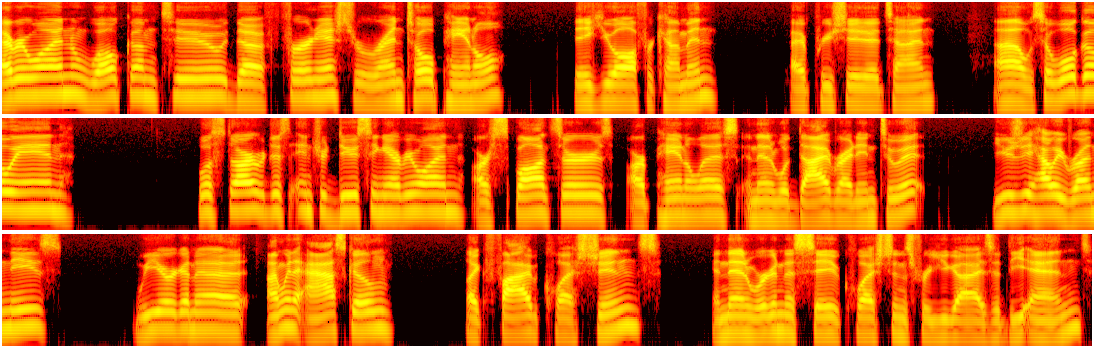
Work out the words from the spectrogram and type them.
Everyone, welcome to the Furnished Rental Panel. Thank you all for coming. I appreciate it a ton. Uh, so we'll go in. We'll start with just introducing everyone, our sponsors, our panelists, and then we'll dive right into it. Usually, how we run these, we are gonna. I'm gonna ask them like five questions, and then we're gonna save questions for you guys at the end.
